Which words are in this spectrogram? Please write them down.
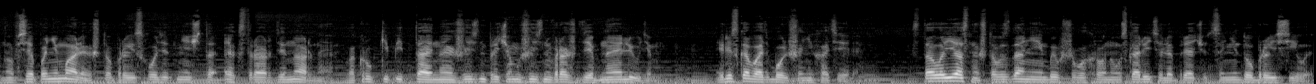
Но все понимали, что происходит нечто экстраординарное, вокруг кипит тайная жизнь, причем жизнь враждебная людям. И рисковать больше не хотели. Стало ясно, что в здании бывшего хроноускорителя прячутся недобрые силы,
